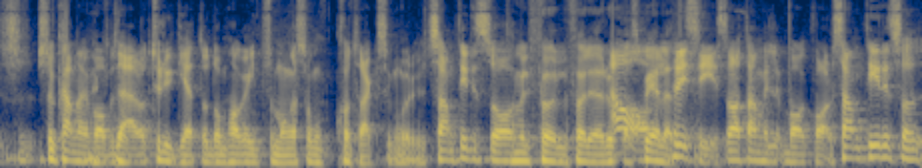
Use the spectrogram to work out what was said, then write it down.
så, så, kan han ju vara där och trygghet och de har inte så många som kontrakt som går ut. Samtidigt så... Han vill fullfölja Europaspelet. Ja, precis, och att han vill vara kvar. Samtidigt så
